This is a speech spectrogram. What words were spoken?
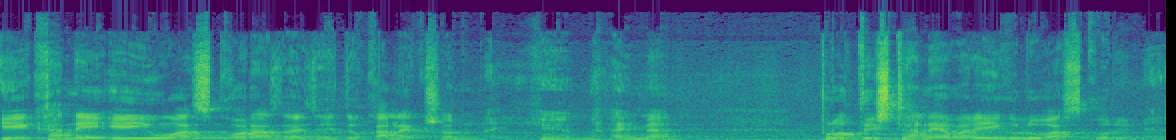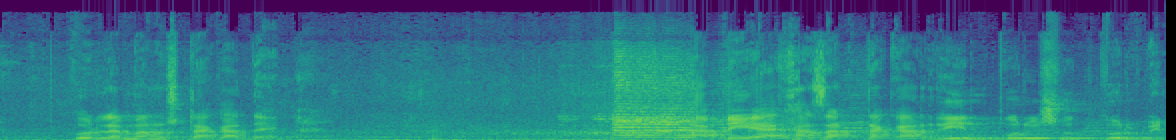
এখানে এই ওয়াজ করা যায়, যেহেতু কালেকশন নাই, তাই না? প্রতিষ্ঠানে আবার এইগুলো ওয়াজ করি না। করলে মানুষ টাকা দেয় না। আপনি এক হাজার টাকা ঋণ পরিশোধ করবেন।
